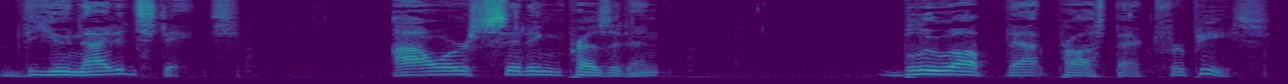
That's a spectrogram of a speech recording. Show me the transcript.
the United States, our sitting president, blew up that prospect for peace.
